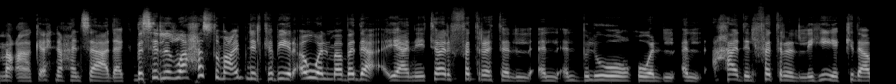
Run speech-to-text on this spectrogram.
معك إحنا حنساعدك. بس اللي لاحظته مع ابني الكبير أول ما بدأ يعني تعرف فترة البلوغ وهذه الفترة اللي هي كده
